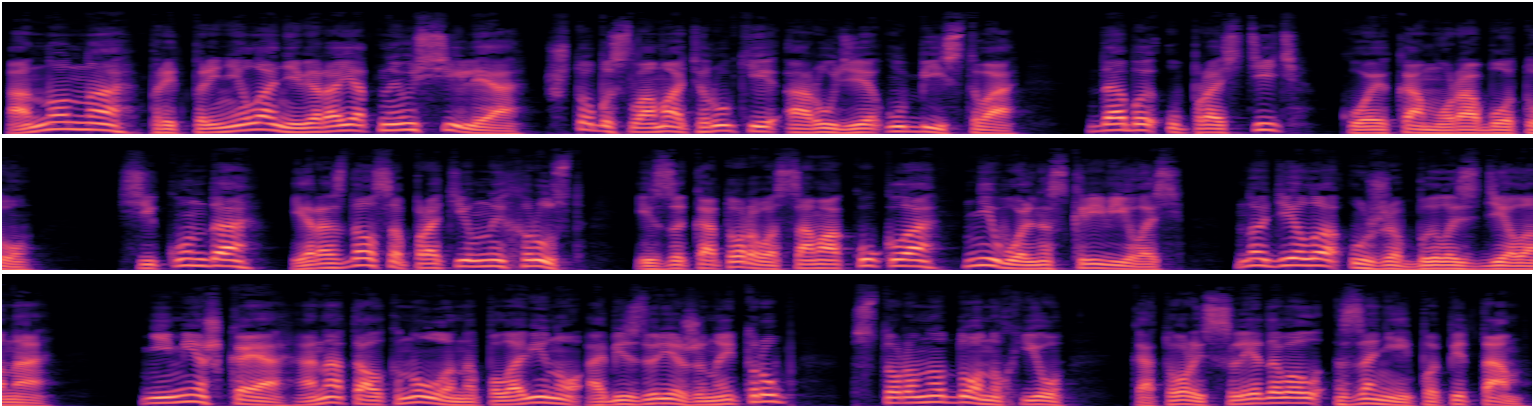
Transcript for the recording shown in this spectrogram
Анонна предприняла невероятные усилия, чтобы сломать руки орудия убийства, дабы упростить кое-кому работу. Секунда, и раздался противный хруст, из-за которого сама кукла невольно скривилась. Но дело уже было сделано. Не мешкая, она толкнула наполовину обезвреженный труп в сторону Донухью, который следовал за ней по пятам.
